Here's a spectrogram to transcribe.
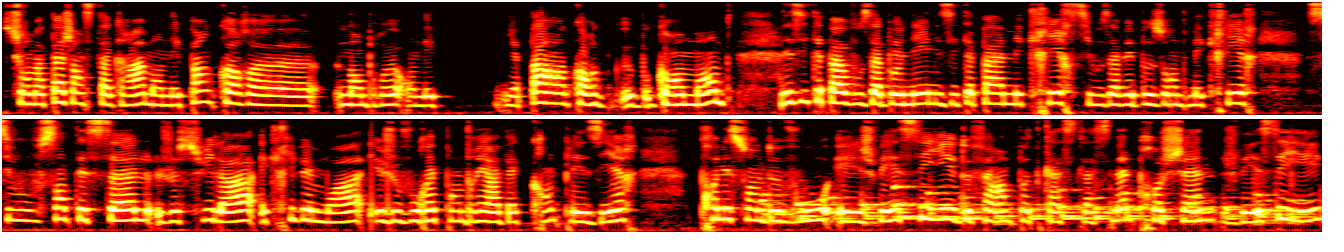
sur ma page Instagram. On n'est pas encore euh, nombreux, on il n'y a pas encore grand monde. N'hésitez pas à vous abonner, n'hésitez pas à m'écrire si vous avez besoin de m'écrire. Si vous vous sentez seul, je suis là, écrivez-moi et je vous répondrai avec grand plaisir. Prenez soin de vous et je vais essayer de faire un podcast la semaine prochaine. Je vais essayer.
